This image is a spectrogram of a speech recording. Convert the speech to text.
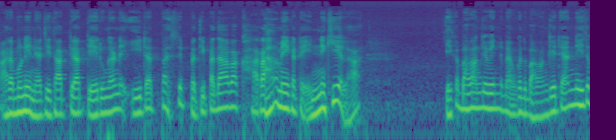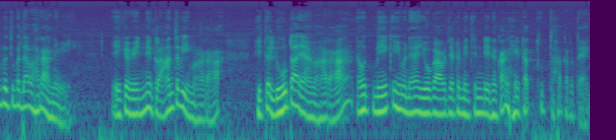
අරමුණේ නැති තත්වයක් තේරුම් ගන්න ඊටත් පස්සේ ප්‍රතිපදාවක් හරහා මේකට එන්නේ කියලා ඒක භවංගේ වෙන්න බෑ. මොකද භවංගේට යන්නේ හිත ප්‍රතිපදාව හරහා නෙවෙයි. ඒක වෙන්නේ ක්ලාන්ත වීම හරහා හිත ලූටා යෑම හරහා. නමුත් මේක එහෙම නෑ යෝගාවචරයට මෙතෙන් එනකන් හෙටත් උත්සාහ කරතයි.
